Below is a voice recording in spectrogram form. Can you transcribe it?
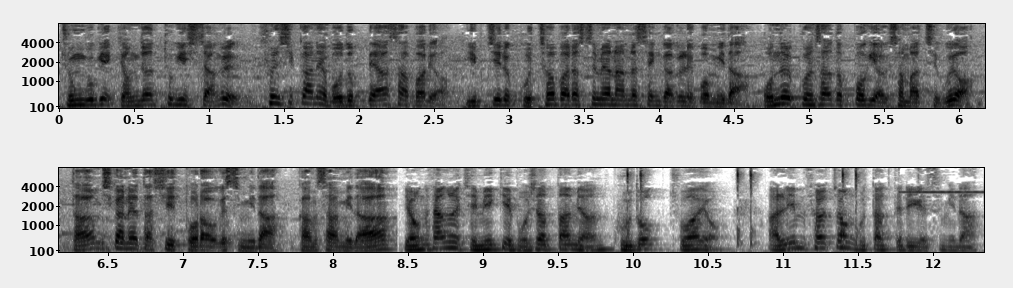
중국의 경전투기 시장을 순식간에 모두 빼앗아버려 입지를 굳혀버렸으면 하는 생각을 해봅니다. 오늘 군사 돋보기 여기서 마치고요. 다음 시간에 다시 돌아오겠습니다. 감사합니다. 영상을 재밌게 보셨다면 구독, 좋아요, 알림 설정 부탁드리겠습니다.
